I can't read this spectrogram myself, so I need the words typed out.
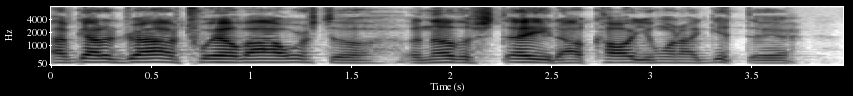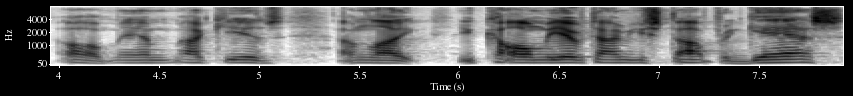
have got to drive 12 hours to another state. I'll call you when I get there. Oh man, my kids, I'm like, you call me every time you stop for gas.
